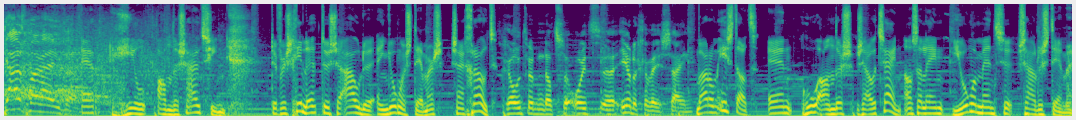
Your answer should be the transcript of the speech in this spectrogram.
Juich maar even! er heel anders uitzien. De verschillen tussen oude en jonge stemmers zijn groot. groter dan dat ze ooit eh, eerder geweest zijn. Waarom is dat? En hoe anders zou het zijn als alleen jonge mensen zouden stemmen?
